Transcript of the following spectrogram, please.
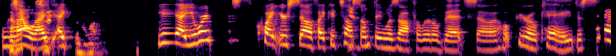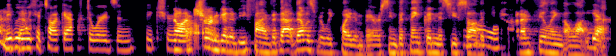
because no, I, I, I yeah you weren't quite yourself. I could tell yeah. something was off a little bit so i hope you're okay. Just yeah, maybe we could talk afterwards and make sure no i'm sure right. i'm going to be fine but that that was really quite embarrassing but thank goodness you saw the but i'm feeling a lot better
